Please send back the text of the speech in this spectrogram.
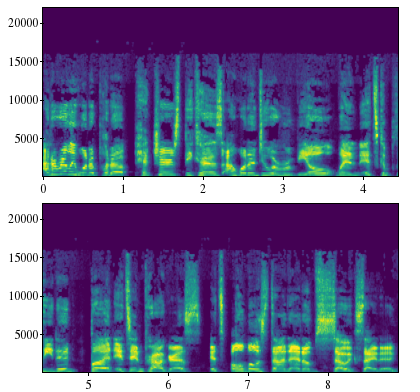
I don't really want to put up pictures because I want to do a reveal when it's completed, but it's in progress. It's almost done and I'm so excited.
